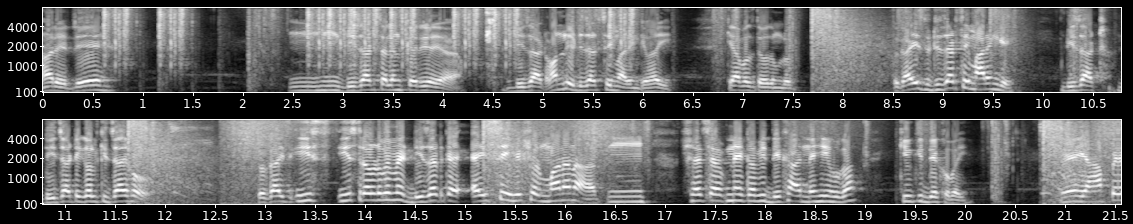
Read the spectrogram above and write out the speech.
अरे रे। डिजर्ट चैलेंज कर रही यार। डिजर्ट ओनली डिजर्ट से ही मारेंगे भाई। क्या बोलते हो तुम लोग? तो गाइस डिजर्ट से मारेंगे। डिजर्ट डिजर्ट ईगल की जय हो। तो गाइस इस इस राउंड में मैं डिजर्ट का ऐसे हेडशॉट मारा ना शायद से आपने कभी देखा नहीं होगा, क्योंकि देखो भाई, मैं यहाँ पे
